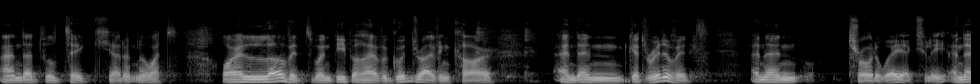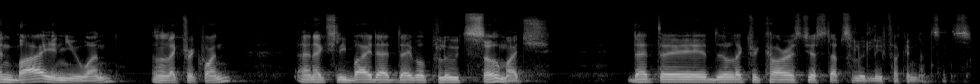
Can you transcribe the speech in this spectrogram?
And that will take, I don't know what. Or I love it when people have a good driving car and then get rid of it and then throw it away actually, and then buy a new one, an electric one. And actually by that they will pollute so much that uh, the electric car is just absolutely fucking nonsense.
